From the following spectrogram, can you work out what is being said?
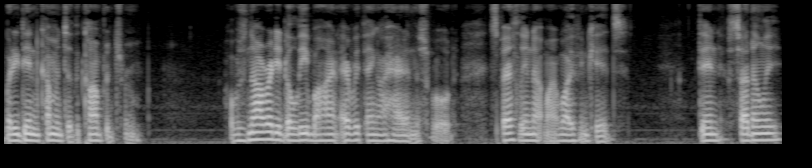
but he didn't come into the conference room. I was not ready to leave behind everything I had in this world, especially not my wife and kids. Then, suddenly,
